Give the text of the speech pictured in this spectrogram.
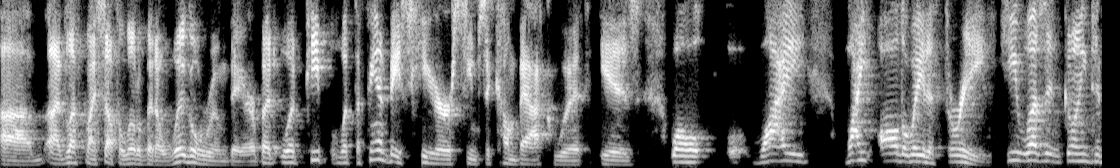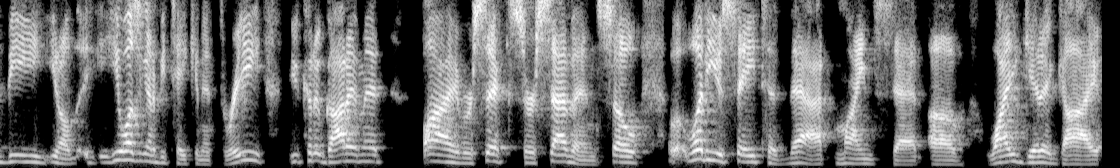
Uh, I've left myself a little bit of wiggle room there, but what people, what the fan base here seems to come back with is, well, why, why all the way to three? He wasn't going to be, you know, he wasn't going to be taken at three. You could have got him at five or six or seven. So, what do you say to that mindset of why get a guy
